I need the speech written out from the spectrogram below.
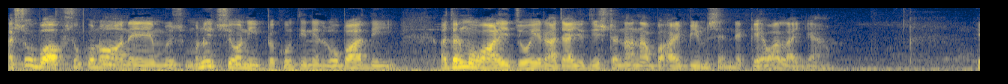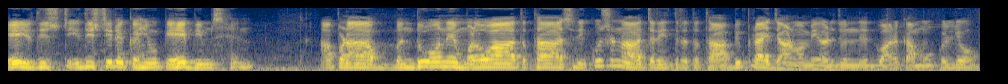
અશુભ અપશુકનો અને મનુષ્ય- મનુષ્યોની પ્રકૃતિને લોભાદી અધર્મવાળી જોઈ રાજા યુધિષ્ઠિર નાના ભાઈ ભીમસેનને કહેવા લાગ્યા, હે યુધિષ્ઠ, યુધિષ્ઠિરે કહ્યું કે, હે ભીમસેન, આપણા બંધુઓને મળવા તથા શ્રી કૃષ્ણના ચરિત્ર તથા અભિપ્રાય જાણવા મેં અર્જુનને દ્વારકા મોકલ્યો.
